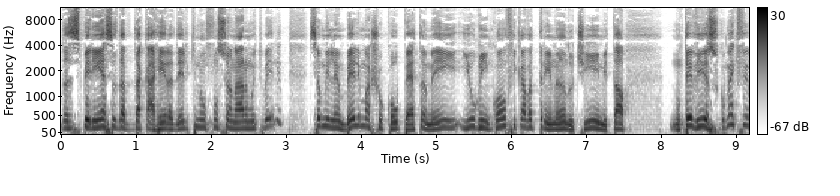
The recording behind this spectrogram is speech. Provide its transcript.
das experiências da, da, carreira dele que não funcionaram muito bem. Ele, se eu me lembro, ele machucou o pé também e, e, o Rincon ficava treinando o time e tal. Não teve isso. Como é que,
